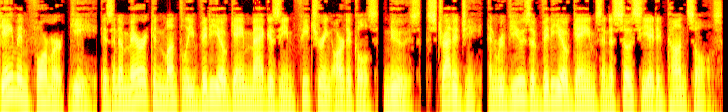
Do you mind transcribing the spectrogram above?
Game Informer is an American monthly video game magazine featuring articles, news, strategy, and reviews of video games and associated consoles.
